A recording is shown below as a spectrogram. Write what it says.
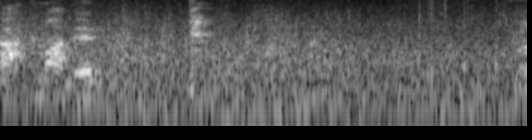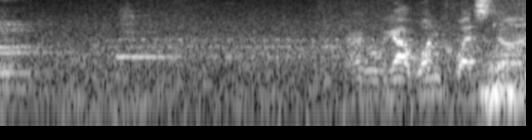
Ah, come on, dude. Got one quest done.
